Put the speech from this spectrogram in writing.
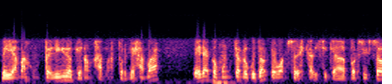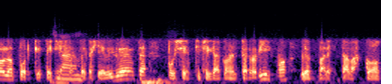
veía más un peligro que no jamás, porque jamás era como un interlocutor que bueno se descalificaba por sí solo porque tenía claro. estrategia violenta, pues se identificaba con el terrorismo, lo emparentabas con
